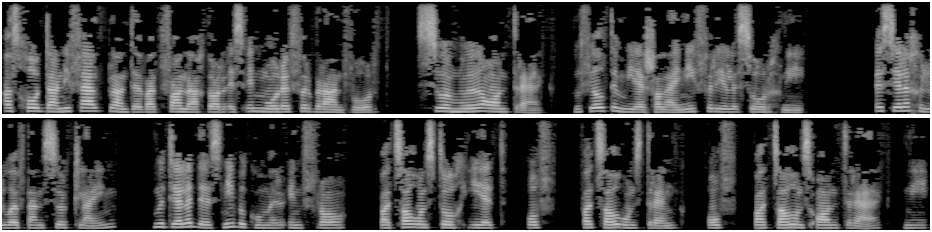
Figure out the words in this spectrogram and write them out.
As God dan die veldplanten wat vandaag daar is en morgen verbrand wordt, so moe aantrek, hoeveel te meer zal hij niet voor jullie zorg nie? Is jullie geloof dan zo so klein? moet jelle dus niet bekommer en vrouw, wat zal ons toch eet, of, wat zal ons drink, of, wat zal ons aantrek, nie.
